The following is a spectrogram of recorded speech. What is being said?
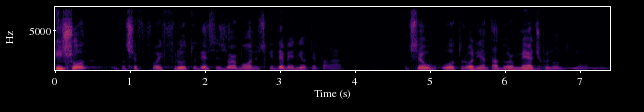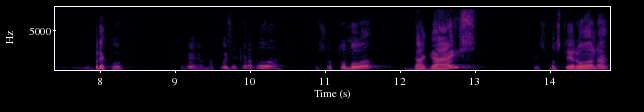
Inchou. Ele foi fruto desses hormônios que deveriam ter parado. O seu outro orientador médico não, não, não, não brecou. Você vê, é uma coisa que era boa. A pessoa tomou, dá gás, testosterona,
